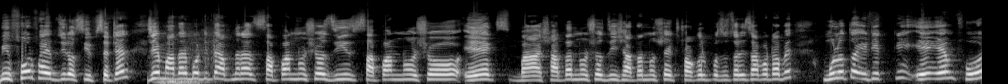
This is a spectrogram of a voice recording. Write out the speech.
বি ফোর ফাইভ জিরো চিপসেটের যে মাদারবোর্ডটিতে আপনারা ছাপান্নশো জি, ছাপান্নশো এক্স বা সাতান্নশো জি, সাতান্নশো এক্স সকল প্রসেসরই সাপোর্ট হবে। মূলত এটি একটি এ এম ফোর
